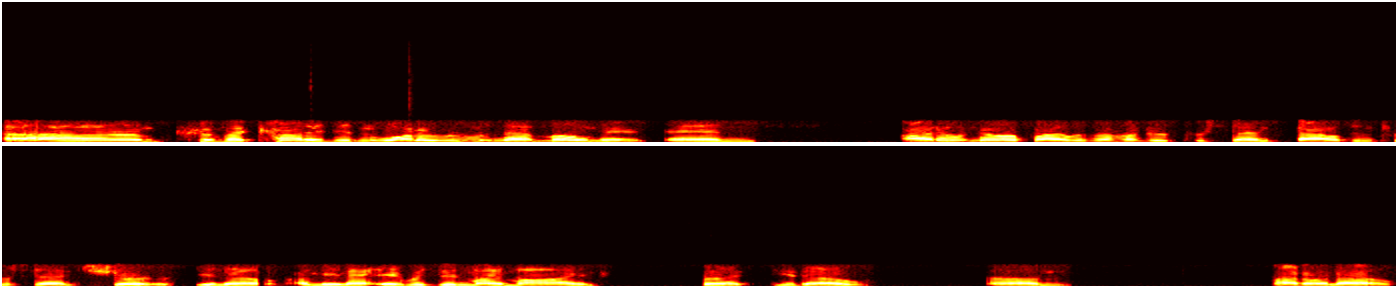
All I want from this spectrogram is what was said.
Um, because I kind of didn't want to ruin that moment, and I don't know if I was a hundred percent, thousand percent sure. You know, I mean, I, it was in my mind, but you know, um, I don't know.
